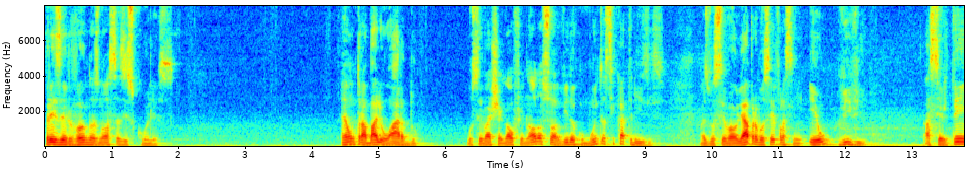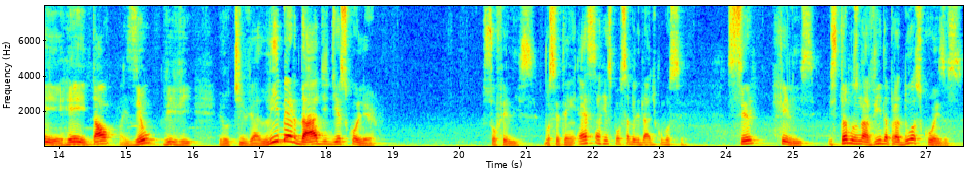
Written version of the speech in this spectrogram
preservando as nossas escolhas. É um trabalho árduo. Você vai chegar ao final da sua vida com muitas cicatrizes, mas você vai olhar para você e falar assim: eu vivi. Acertei, errei e tal, mas eu vivi. Eu tive a liberdade de escolher. Sou feliz. Você tem essa responsabilidade com você. Ser feliz. Estamos na vida para duas coisas:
